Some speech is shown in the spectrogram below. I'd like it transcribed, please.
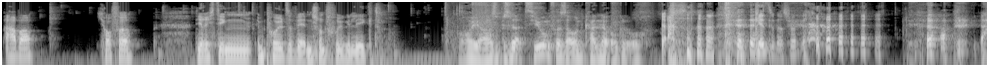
Aber ich hoffe, die richtigen Impulse werden schon früh gelegt. Oh ja, so ein bisschen Erziehung versauen kann der Onkel auch. Ja. Kennst du das schon? ja.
